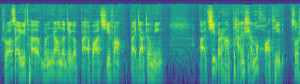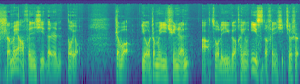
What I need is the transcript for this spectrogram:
主要在于他文章的这个百花齐放、百家争鸣，啊，基本上谈什么话题、做什么样分析的人都有。这不，有这么一群人啊，做了一个很有意思的分析，就是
